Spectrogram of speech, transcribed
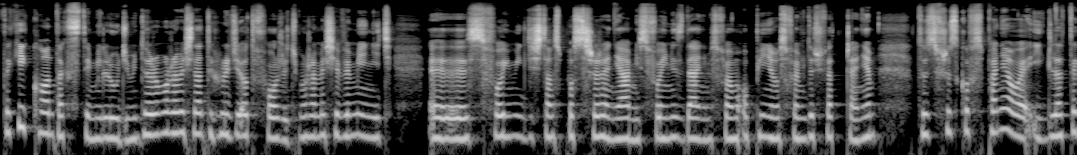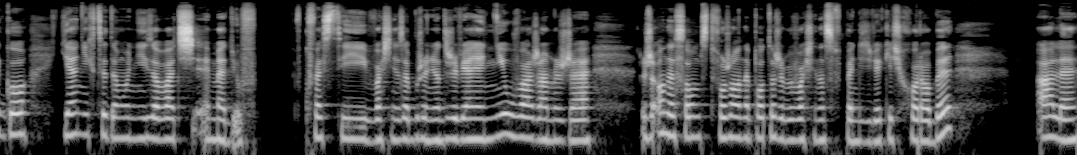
taki kontakt z tymi ludźmi, to, że możemy się na tych ludzi otworzyć, możemy się wymienić e, swoimi gdzieś tam spostrzeżeniami, swoim zdaniem, swoją opinią, swoim doświadczeniem, to jest wszystko wspaniałe i dlatego ja nie chcę demonizować mediów w kwestii właśnie zaburzeń odżywiania. Nie uważam, że, że one są stworzone po to, żeby właśnie nas wpędzić w jakieś choroby, ale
